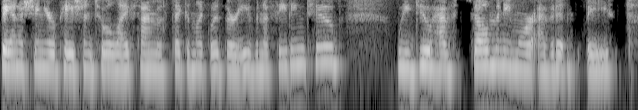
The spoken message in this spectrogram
banishing your patient to a lifetime of thickened liquids or even a feeding tube, we do have so many more evidence based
